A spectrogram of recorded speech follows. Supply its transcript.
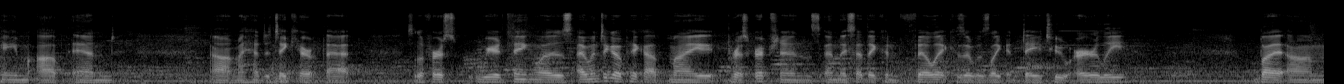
came up and um, I had to take care of that. So the first weird thing was I went to go pick up my prescriptions and they said they couldn't fill it because it was like a day too early. But um,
